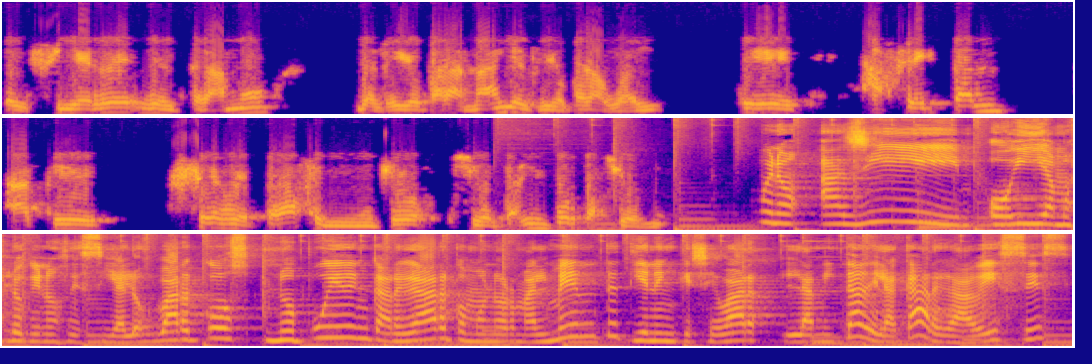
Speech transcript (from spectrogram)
el cierre del tramo del río Paraná y el río Paraguay, que afectan a que se retrasen mucho ciertas importaciones. Bueno, allí oíamos lo que nos decía, los barcos no pueden cargar como normalmente, tienen que llevar la mitad de la carga a veces,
